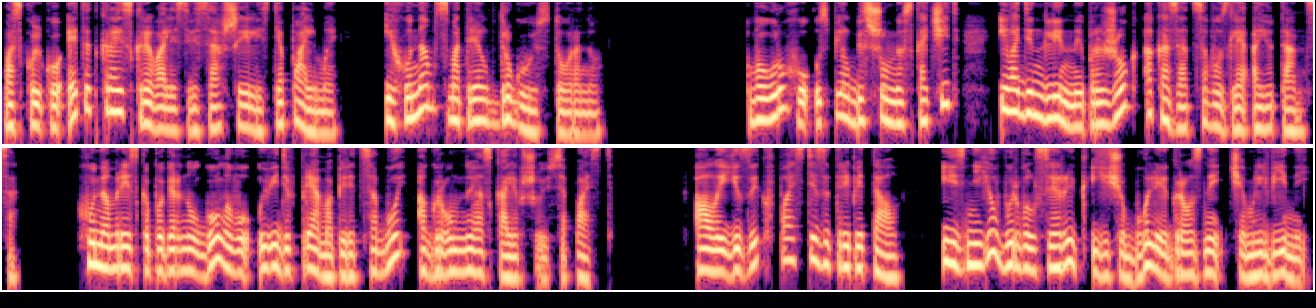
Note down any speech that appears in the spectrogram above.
поскольку этот край скрывали свисавшие листья пальмы, и Хунам смотрел в другую сторону. Вауруху успел бесшумно вскочить и в один длинный прыжок оказаться возле аютанца. Хунам резко повернул голову, увидев прямо перед собой огромную оскалившуюся пасть. Алый язык в пасти затрепетал, и из нее вырвался рык еще более грозный, чем львиный.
